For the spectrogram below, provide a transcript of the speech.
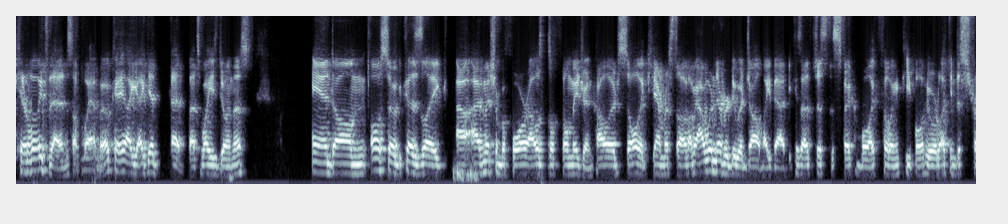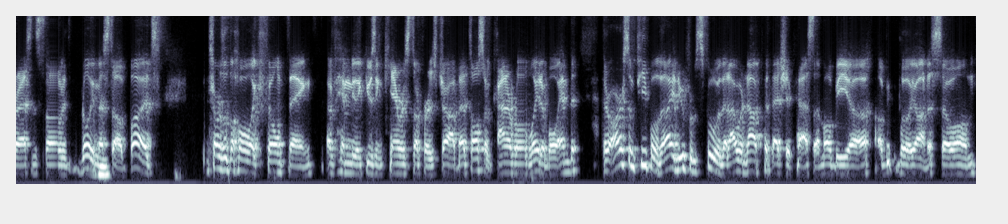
can relate to that in some way. I'm like, okay, I, I get that. That's why he's doing this. And um, also because like I, I mentioned before, I was a film major in college, so all the camera stuff. I mean, I would never do a job like that because that's just despicable. Like filming people who are like in distress and stuff, it's really Mhm. messed up. But in terms of the whole like film thing of him like using camera stuff for his job, that's also kind of relatable. And there are some people that I knew from school that I would not put that shit past them. I'll be uh I'll be completely honest. So um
